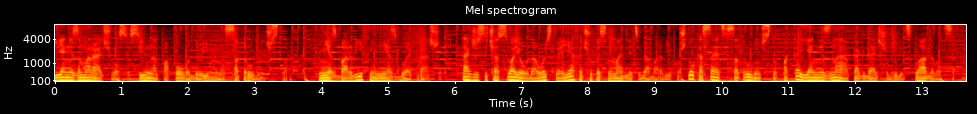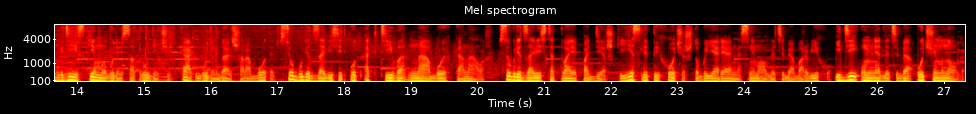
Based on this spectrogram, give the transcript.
и я не заморачивался сильно по поводу именно сотрудничества. Не с Барвихой, не с Black Russia. Также сейчас свое удовольствие я хочу поснимать для тебя Барвиху. Что касается сотрудничества, пока я не знаю, как дальше будет складываться, где и с кем мы будем сотрудничать, как будем дальше работать, все будет зависеть от актива на обоих каналах. Все будет зависеть от твоей поддержки. Если ты хочешь, чтобы я реально снимал для тебя Барвиху, идей у меня для тебя очень много.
